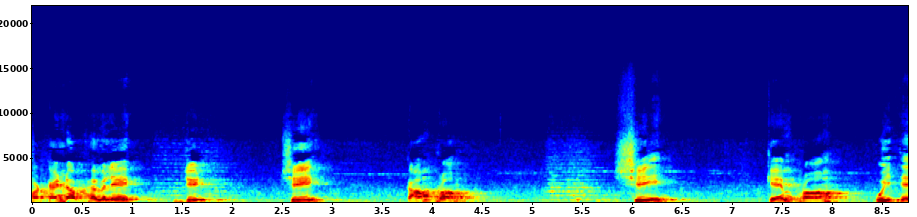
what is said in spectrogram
what kind of family did she come from she came from with a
